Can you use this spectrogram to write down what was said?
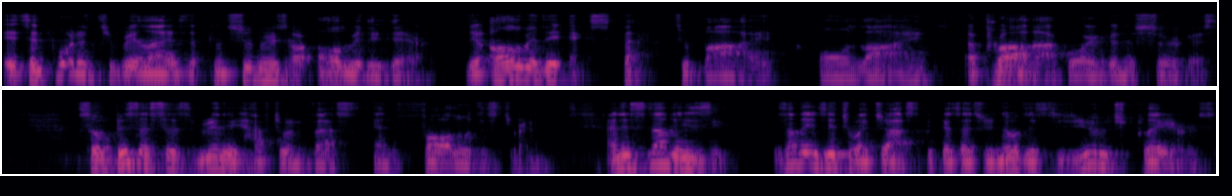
it's important to realize that consumers are already there. They already expect to buy online, a product or even a service. So businesses really have to invest and follow this trend. And it's not easy. It's not easy to adjust because, as you know, there's huge players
